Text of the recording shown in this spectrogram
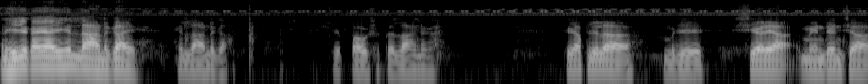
आणि हे जे काय आहे हे लांडगा आहे. हे लांडगा. हे पाहू शकता लांडगा. हे आपल्याला म्हणजे शेळ्या मेंढ्यांच्या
